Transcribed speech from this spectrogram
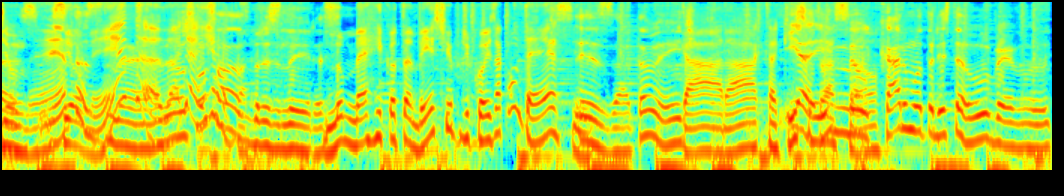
Ciumentas, né? Não são aí, só rapaz. as brasileiras. No México também esse tipo de coisa acontece. Exatamente. Caraca, que e aí, situação. meu caro motorista Uber, o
